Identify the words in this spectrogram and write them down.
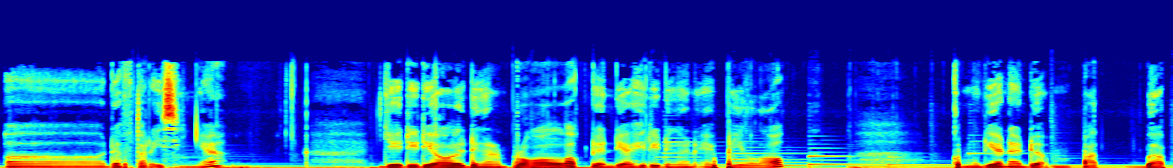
uh, daftar isinya. Jadi diawali dengan prolog dan diakhiri dengan epilog. Kemudian ada empat bab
